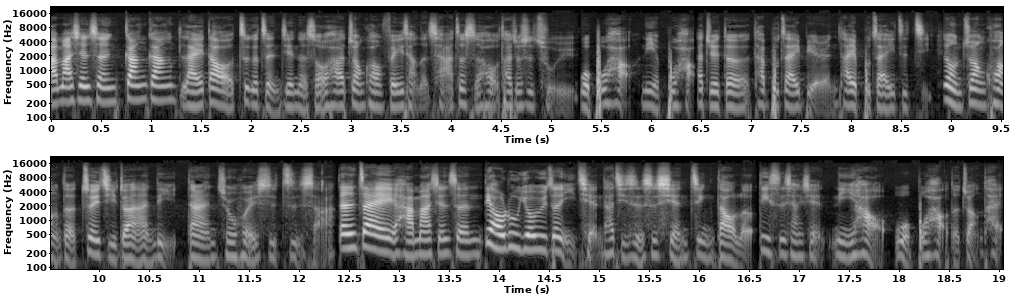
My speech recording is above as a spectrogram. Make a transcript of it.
蛤蟆先生刚刚来到这个诊间的时候，他状况非常的差。这时候他就是处于我不好，你也不好。他觉得他不在意别人，他也不在意自己。这种状况的最极端案例，当然就会是自杀。但是在蛤蟆先生掉入忧郁症以前，他其实是先进到了第四象限“你好，我不好”的状态。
